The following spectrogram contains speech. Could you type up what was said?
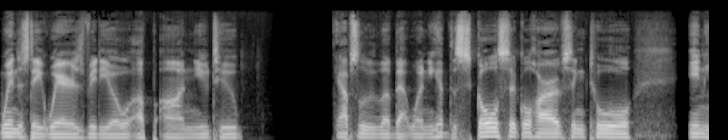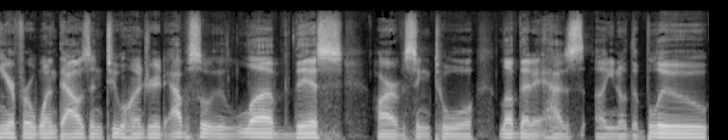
Wednesday Wears video up on YouTube. Absolutely love that one. You have the Skull Sickle Harvesting Tool in here for 1200. Absolutely love this harvesting tool. Love that it has uh, you know the blue,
